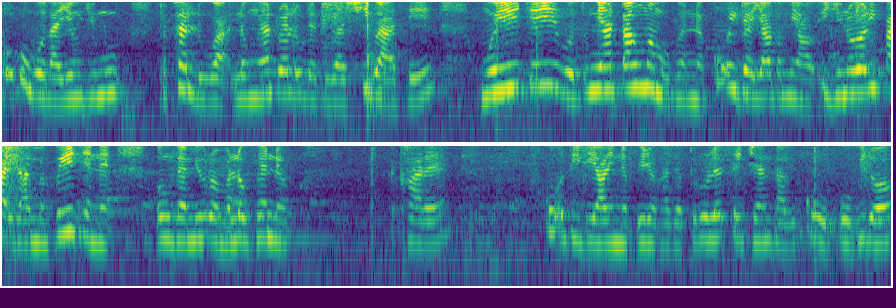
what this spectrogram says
ကိုကိုကိုသာယုံကြည်မှုတစ်ဖက်လူကလုပ်ငန်းတွဲလုပ်တဲ့သူကရှိပါစေငွေကြေးရေးကိုသူများတောင်းမှမဟုတ်ဘဲနဲ့ကိုအိတ်တဲ့ရောက်သမျှကို university ပိုက်ထားမပေးခြင်းနဲ့ပုံစံမျိုးတော့မလုပ်ဘဲနဲ့တခါတည်းကိုအတီတရားလေးနဲ့ပေးတဲ့ခါကျတော့သူတို့လည်းစိတ်ချမ်းသာပြီးကိုကိုပို့ပြီးတော့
